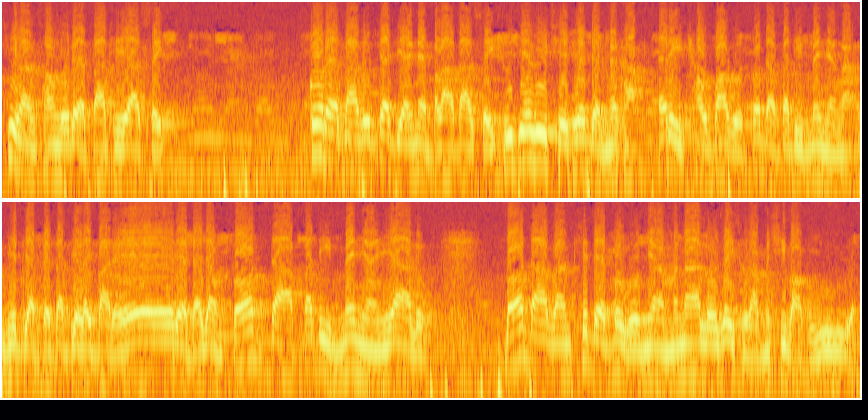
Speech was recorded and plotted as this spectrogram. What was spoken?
ရှိဟန်ဆောင်းလိုတဲ့တာထေယစိတ်ကိုယ်ရဲ့သာသူတက်ပြိုင်တဲ့ပလာဒစိတ်သူကျေးဇူးခြေဖြစ်တဲ့မခအဲ့ဒီ6ပါးကိုသောတာပတ္တိမဉ္ဇဉ်ကအမြင့်ပြတ်ပြတ်ပြလိုက်ပါတယ်တဲ့ဒါကြောင့်သောတာပတ္တိမဉ္ဇဉ်ရလို့သောတာပန်ဖြစ်တဲ့ပုဂ္ဂိုလ်များမနာလိုစိတ်ဆိုတာမရှိပါဘူးတဲ့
